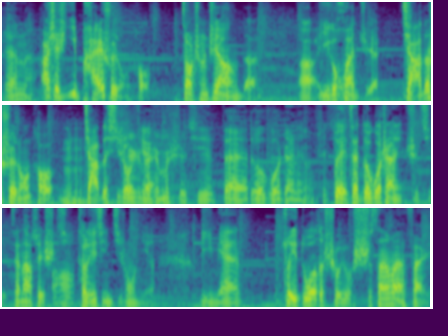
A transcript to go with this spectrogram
天哪！而且是一排水龙头，造成这样的啊、一个幻觉。假的水龙头，嗯假的洗手间这是在什，么时期？在德国占领时期？对，在德国占领时期，在纳粹时期，哦特雷辛集中营里面最多的时候有十三万犯人，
